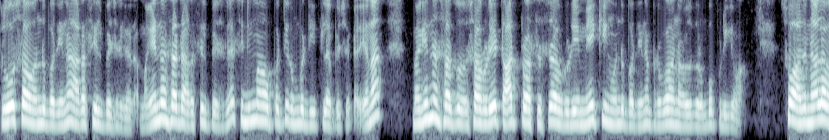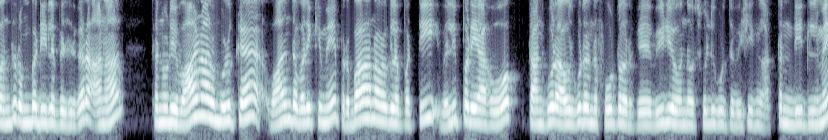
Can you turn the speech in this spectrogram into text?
க்ளோஸாக வந்து பார்த்தீங்கன்னா அரசியல் பேசியிருக்காரு. மகேந்திரன் சார்ட்ட அரசியல் பேசல சினிமாவை பற்றி ரொம்ப டீட்டெயிலாக பேசியிருக்காரு. ஏன்னா மகேந்திரன் சார் சாருடைய தாட் ப்ராசஸ் அவருடைய மேக்கிங் வந்து பார்த்தீங்கன்னா பிரபாகரன் அவர்களுக்கு ரொம்ப பிடிக்குமா. ஸோ அதனால் வந்து ரொம்ப டீட்டெயிலாக பேசியிருக்காரு. ஆனால் தன்னுடைய வாழ்நாள் முழுக்க வாழ்ந்த வரைக்குமே பிரபாகரன் அவர்களை பற்றி வெளிப்படையாகவோ தான் கூட அவர் கூட இந்த ஃபோட்டோ இருக்குது வீடியோ வந்து அவர் சொல்லி கொடுத்த விஷயங்கள் அத்தனை டீட்டெயிலுமே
